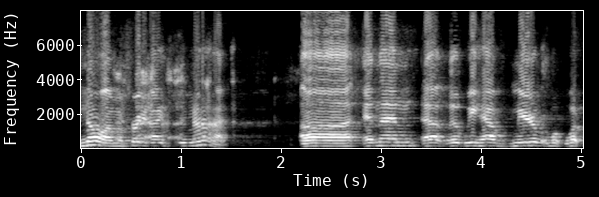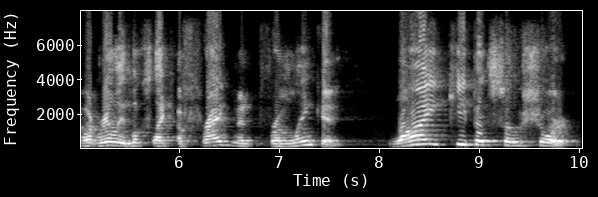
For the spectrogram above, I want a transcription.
No, I'm afraid I do not. Uh, and then uh, we have merely what, what really looks like a fragment from Lincoln. Why keep it so short?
